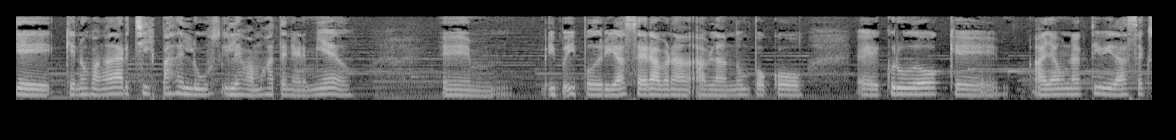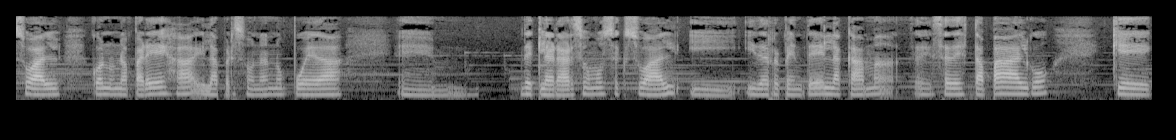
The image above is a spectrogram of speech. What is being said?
que, nos van a dar chispas de luz y les vamos a tener miedo. Em, y, podría ser, hablando un poco eh, crudo, que haya una actividad sexual con una pareja y la persona no pueda em, declararse homosexual y, de repente en la cama eh, se destapa algo que,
